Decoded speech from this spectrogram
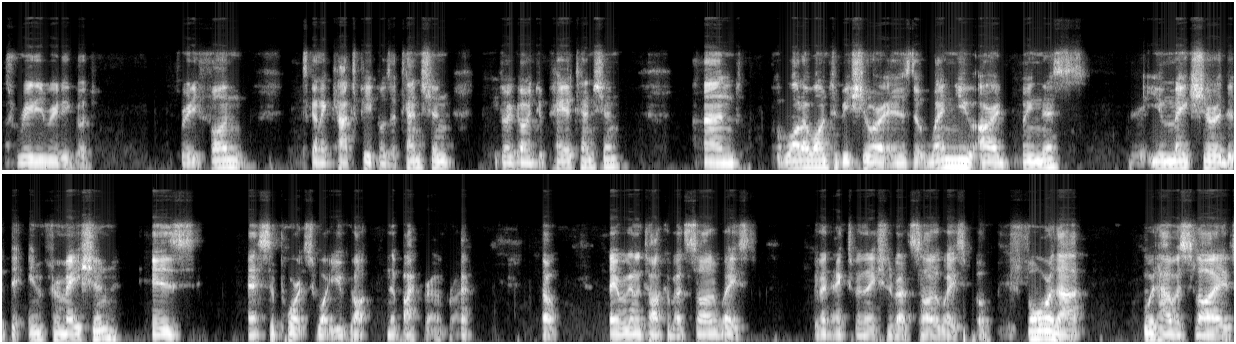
It's really, really good. It's really fun. It's going to catch people's attention. People are going to pay attention. And what I want to be sure is that when you are doing this, you make sure that the information is supports what you've got in the background, right? So today we're going to talk about solid waste, give an explanation about solid waste. But before that, we would have a slide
